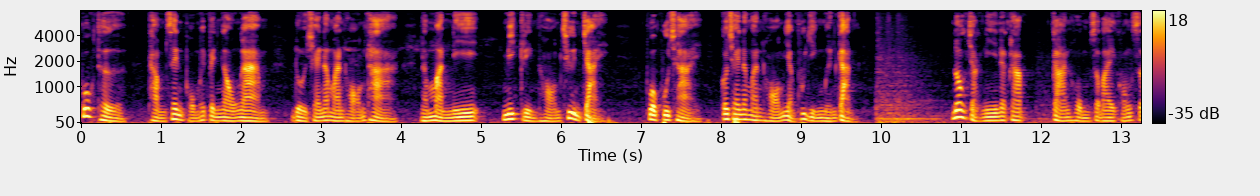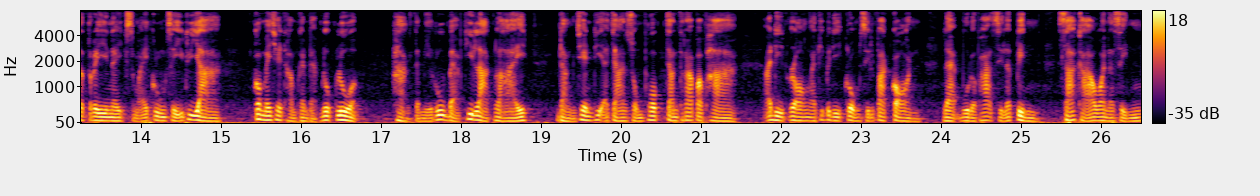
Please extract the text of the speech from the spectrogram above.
พวกเธอทำเส้นผมให้เป็นเงางาม โดยใช้น้ำมันหอมทา น้ำมันนี้มีกลิ่นหอมชื่นใจ พวกผู้ชายก็ใช้น้ำมันหอมอย่างผู้หญิงเหมือนกัน นอกจากนี้นะครับ การห่มสบายของสตรีในสมัยกรุงศรีอยุธยา ก็ไม่ใช่ทำกันแบบลวกๆ หากแต่มีรูปแบบที่หลากหลาย ดังเช่นที่อาจารย์สมภพจันทรประภา อดีตรองอธิบดีกรมศิลปากร และบุรพศิลปิน สาขาวรรณศิลป์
